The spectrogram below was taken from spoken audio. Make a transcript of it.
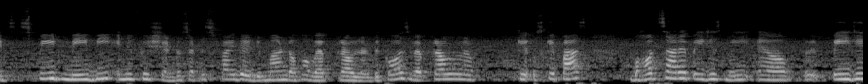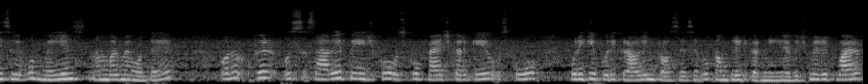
its speed may be inefficient to satisfy the demand of a web traveller because web traveller के, उसके पास बहुत सारे पेजेस मिल पेजेस है, वो मिलियंस नंबर में होते हैं। और फिर उस सारे पेज को उसको फैच करके उसको पूरी की पूरी क्राउलिंग प्रोसेस है वो कंप्लीट करनी है विच में require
